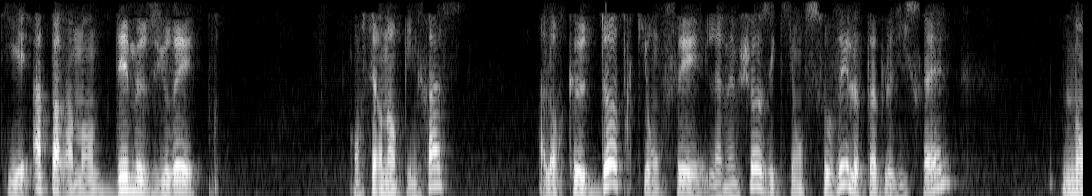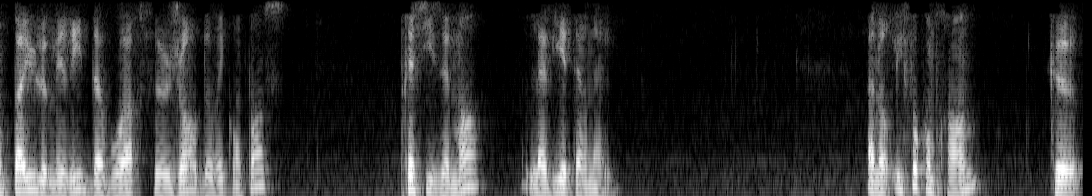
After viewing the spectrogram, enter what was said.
qui est apparemment démesuré concernant Pinchas, alors que d'autres qui ont fait la même chose et qui ont sauvé le peuple d'Israël n'ont pas eu le mérite d'avoir ce genre de récompense, précisément la vie éternelle. Alors il faut comprendre que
